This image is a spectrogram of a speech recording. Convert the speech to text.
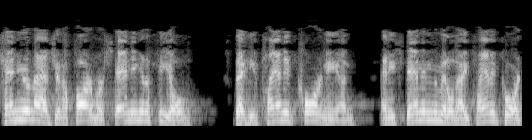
Can you imagine a farmer standing in a field that he planted corn in, and he's standing in the middle now, he planted corn,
